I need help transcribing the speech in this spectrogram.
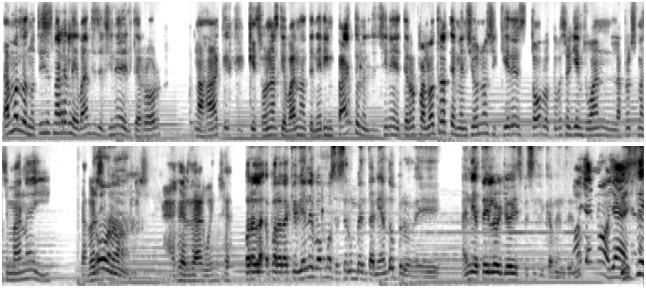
damos las noticias más relevantes del cine del terror, ajá, que, que, son las que van a tener impacto en el cine de terror. Para la otra te menciono si quieres todo lo que va a ser James Wan la próxima semana y a ver no, No. Ah, verdad, güey. O sea. Para la, para la que viene vamos a hacer un ventaneando, pero de Anya Taylor Joy específicamente. No, ya no, ya. ¿Viste,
